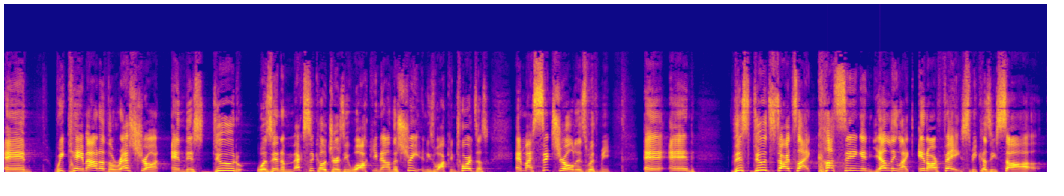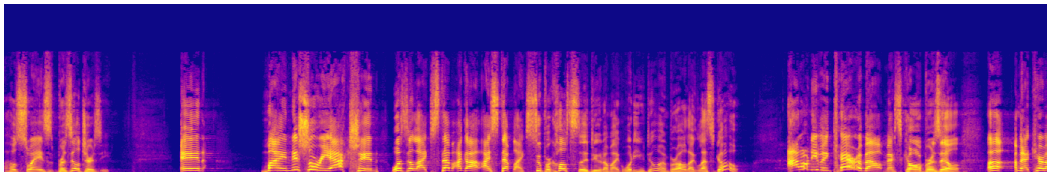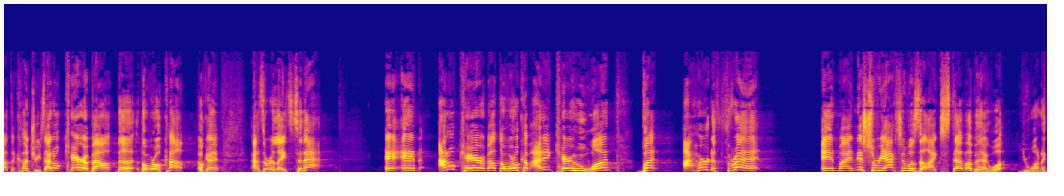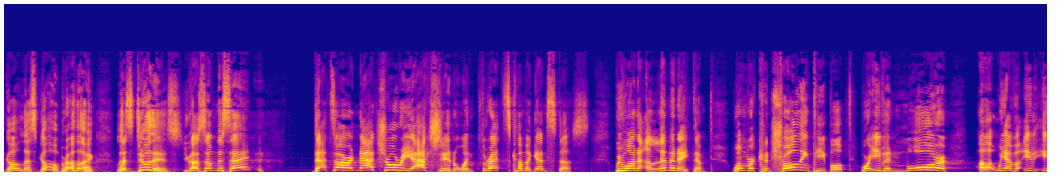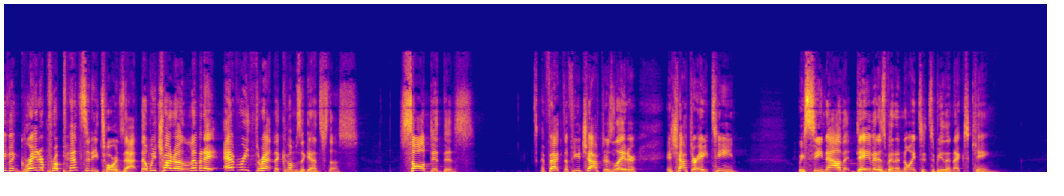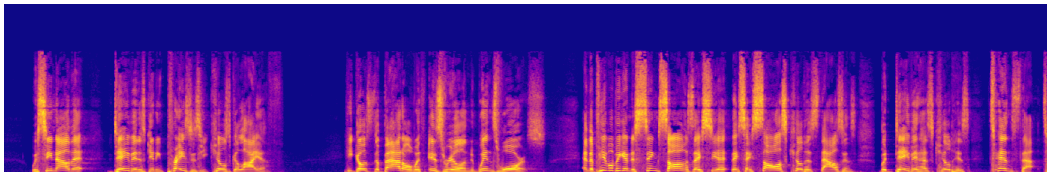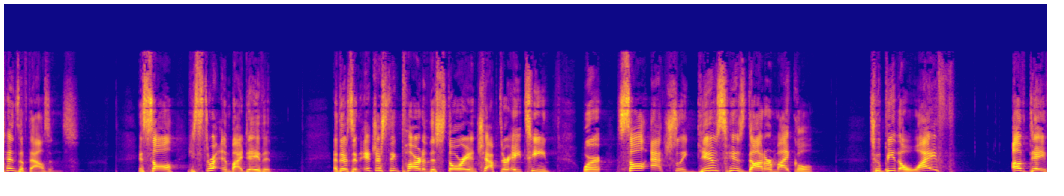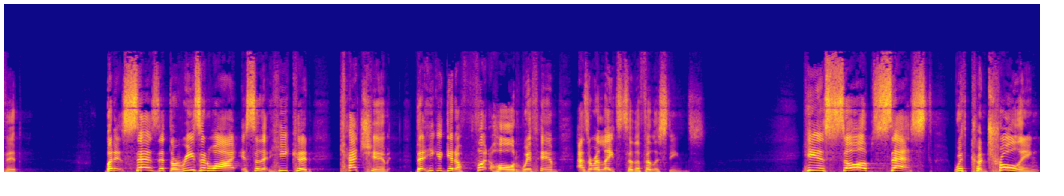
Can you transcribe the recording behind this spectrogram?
And we came out of the restaurant and this dude was in a Mexico jersey walking down the street and he's walking towards us. And my six year old is with me. And, and this dude starts like cussing and yelling like in our face because he saw Josue's Brazil jersey. And my initial reaction was to like step, I got, I stepped like super close to the dude. I'm like, what are you doing, bro? Like, let's go. I don't even care about Mexico or Brazil. Uh, I mean, I care about the countries. I don't care about the, the World Cup, okay, as it relates to that. And, and I don't care about the World Cup. I didn't care who won, but I heard a threat and my initial reaction was to like step up and be like, what? You want to go? Let's go, bro. Like, let's do this. You got something to say? That's our natural reaction when threats come against us. We want to eliminate them. When we're controlling people, we're even more, uh, we have an even greater propensity towards that, that we try to eliminate every threat that comes against us. Saul did this. In fact, a few chapters later, in chapter 18, we see now that David has been anointed to be the next king. We see now that David is getting praises. He kills Goliath. He goes to battle with Israel and wins wars. And the people begin to sing songs. They, see it, they say, Saul has killed his thousands, but David has killed his tens, tens of thousands. And Saul, he's threatened by David. And there's an interesting part of this story in chapter 18 where Saul actually gives his daughter Michal to be the wife of David. But it says that the reason why is so that he could catch him, that he could get a foothold with him as it relates to the Philistines. He is so obsessed with controlling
